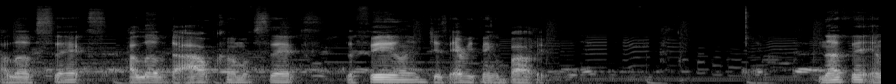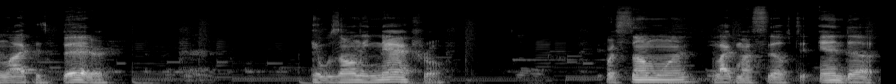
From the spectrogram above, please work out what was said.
I love sex. I love the outcome of sex, the feeling, just everything about it. Nothing in life is better. It was only natural for someone like myself to end up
